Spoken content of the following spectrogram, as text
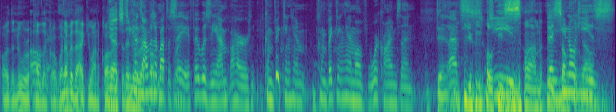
or the New Republic okay. or whatever the heck you want to call Yeah, it. it's at the this New because. I was Republic, about to say right. if it was the Empire convicting him, convicting him of war crimes, then Damn, that's you know he's geez, on then you know something else. he's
